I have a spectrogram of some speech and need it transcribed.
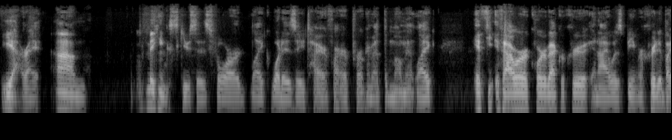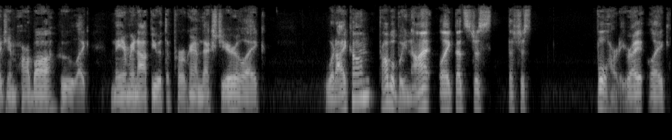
Yeah, right. Um, making excuses for like what is a tire fire program at the moment. Like, if if I were a quarterback recruit and I was being recruited by Jim Harbaugh, who like may or may not be with the program next year, like, would I come? Probably not. Like, that's just that's just foolhardy, right? Like,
